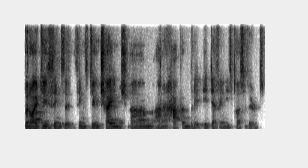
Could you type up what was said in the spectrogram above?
but i do think that things do change um, and happen but it, it definitely needs perseverance.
